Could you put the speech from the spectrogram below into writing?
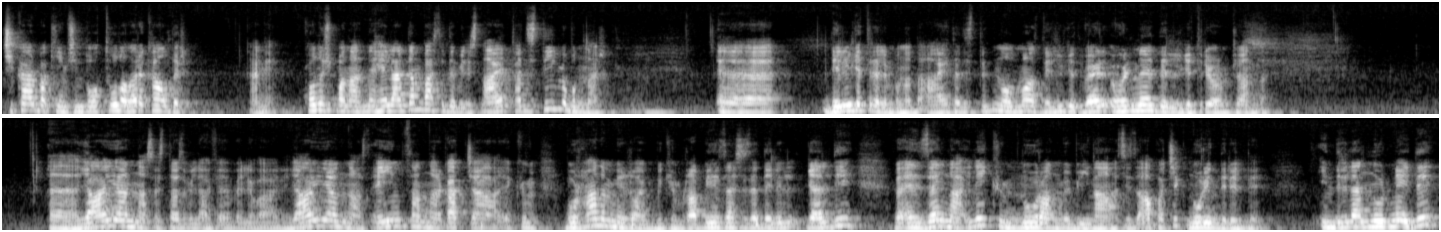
Çıkar bakayım şimdi o tuğlaları kaldır. Hani konuş bana ne helalden bahsedebilirsin. Ayet hadis değil mi bunlar? Ee, delil getirelim buna da. Ayet hadis dedin olmaz. Delil get ver örneğe delil getiriyorum şu anda. Ee, ya eyyühennas estağfirullah fi evveli ve ahiri. Ya eyyühennas ey insanlar kat caeküm burhanun min rabbikum. Rabbinizden size delil geldi ve enzelna ileyküm nuran mübina. Size apaçık nur indirildi. İndirilen nur neydi?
